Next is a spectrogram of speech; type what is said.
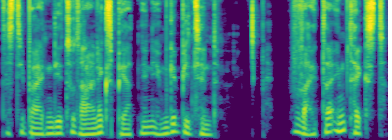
dass die beiden die totalen Experten in ihrem Gebiet sind. Weiter im Text.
